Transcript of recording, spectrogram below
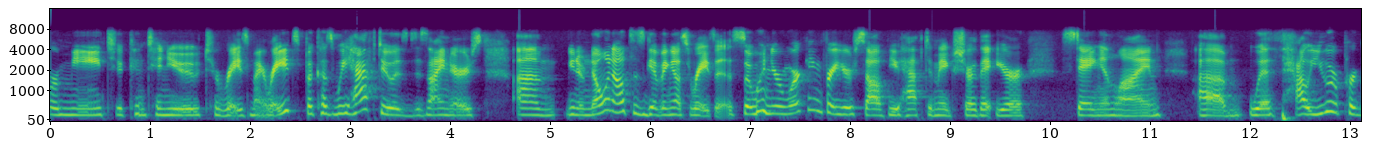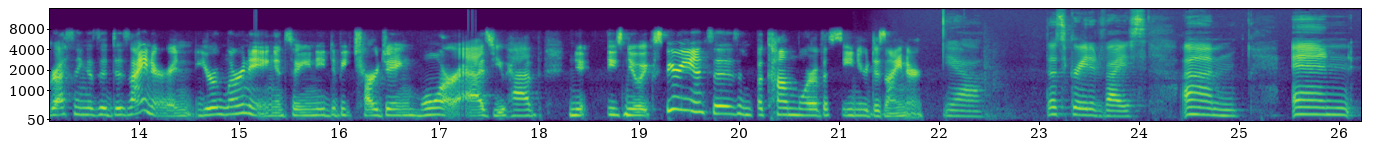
for me to continue to raise my rates because we have to as designers. Um, you know, no one else is giving us raises. So when you're working for yourself, you have to make sure that you're staying in line um, with how you are progressing as a designer and you're learning. And so you need to be charging more as you have new, these new experiences and become more of a senior designer. Yeah, that's great advice. Um, and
